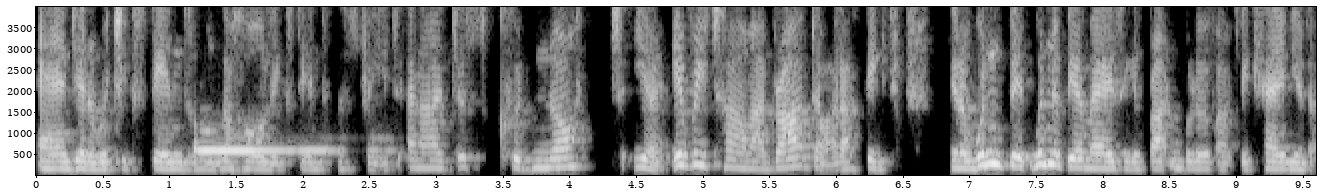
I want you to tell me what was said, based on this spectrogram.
and you know which extend along the whole extent of the street. And i just could not you know every time i drive down i think you know wouldn't be wouldn't it be amazing if brighton boulevard became you know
